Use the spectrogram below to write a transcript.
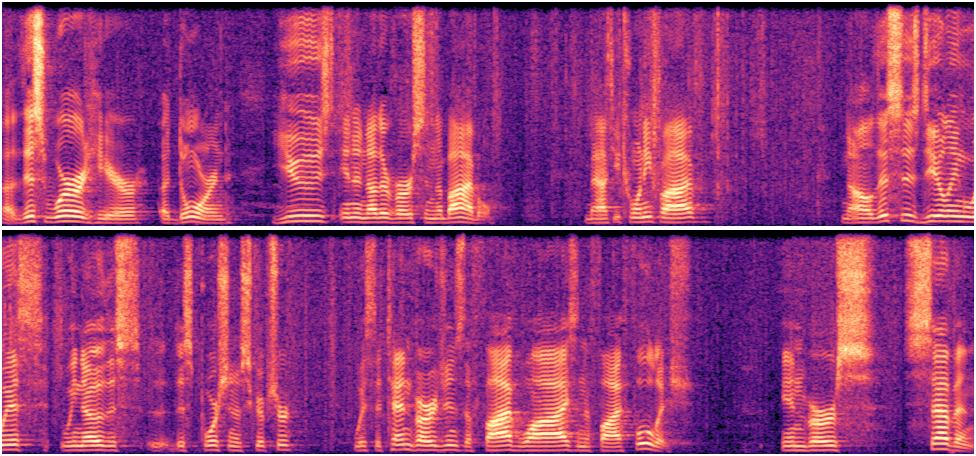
uh, this word here, adorned, used in another verse in the Bible. Matthew 25, now, this is dealing with, we know this, this portion of Scripture, with the ten virgins, the five wise, and the five foolish. In verse 7,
